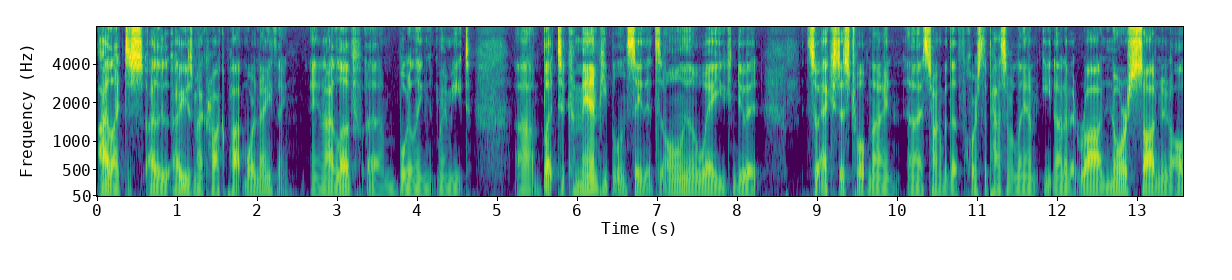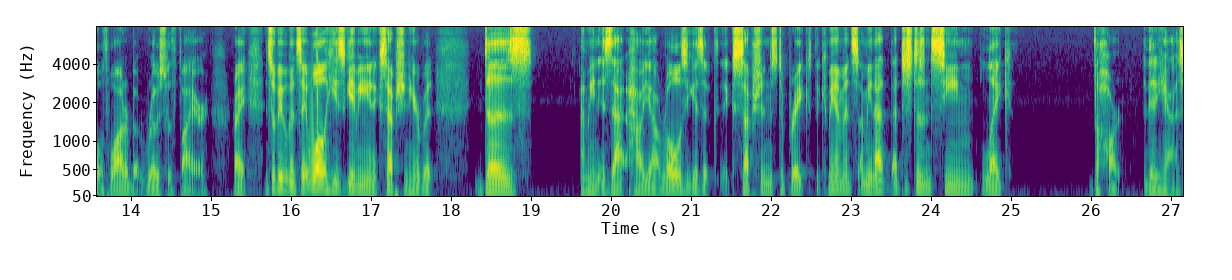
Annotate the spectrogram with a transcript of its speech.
I like to. I, I, use my crock pot more than anything, and I love um, boiling my meat. Uh, but to command people and say that's the only way you can do it. So Exodus twelve nine, uh, it's talking about, the, of course, the Passover lamb. Eat not of it raw, nor sodden it all with water, but roast with fire. Right. And so people can say, well, he's giving an exception here, but does I mean, is that how Yah rolls? He gives exceptions to break the commandments. I mean, that, that just doesn't seem like the heart that he has.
